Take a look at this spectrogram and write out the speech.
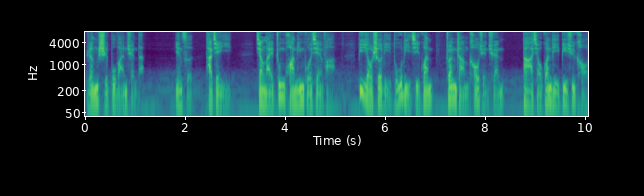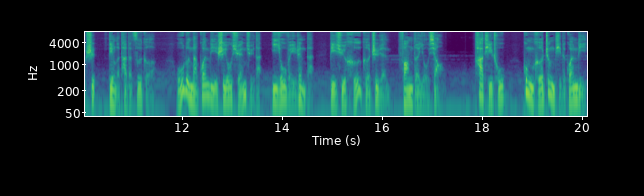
仍是不完全的。因此，他建议，将来中华民国宪法必要设立独立机关，专掌考选权，大小官吏必须考试，定了他的资格。无论那官吏是由选举的，亦有委任的，必须合格之人方得有效。他提出，共和政体的官吏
